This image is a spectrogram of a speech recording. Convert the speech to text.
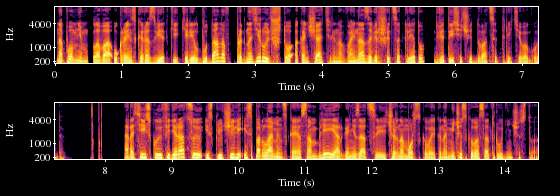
Напомним, глава украинской разведки Кирилл Буданов прогнозирует, что окончательно война завершится к лету 2023 года. Российскую Федерацию исключили из парламентской ассамблеи Организации Черноморского экономического сотрудничества.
